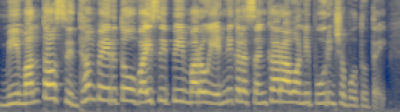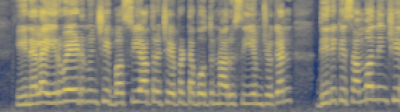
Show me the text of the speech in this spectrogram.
మేమంతా సిద్ధం పేరుతో వైసీపీ మరో ఎన్నికల శంకారావాన్ని పూరించబోతుంది ఈ నెల ఇరవై ఏడు నుంచి బస్సు యాత్ర చేపట్టబోతున్నారు సీఎం జగన్. దీనికి సంబంధించి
